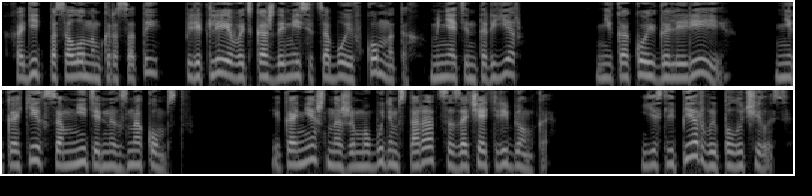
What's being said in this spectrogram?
ходить по салонам красоты, переклеивать каждый месяц обои в комнатах, менять интерьер. Никакой галереи, никаких сомнительных знакомств. И, конечно же, мы будем стараться зачать ребенка. Если первый получилось,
